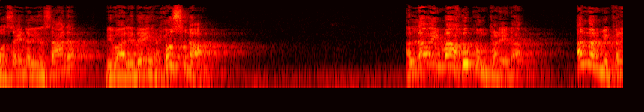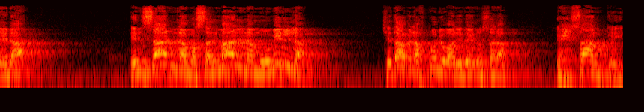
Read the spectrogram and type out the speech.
اوسین الانسان بوالديه حسنا الله وی ما حکم کړی دا امر می کړی دا انسان لا مسلمان لا مؤمن لا چې دا بل خپل والدینو سره احسان کوي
